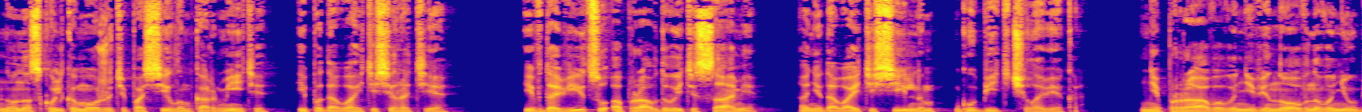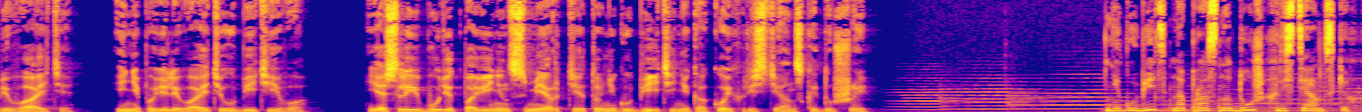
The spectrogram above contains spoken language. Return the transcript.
Но насколько можете по силам кормите и подавайте сироте. И вдовицу оправдывайте сами, а не давайте сильным губить человека. Ни правого, ни виновного не убивайте и не повелевайте убить его. Если и будет повинен смерти, то не губите никакой христианской души. Не губить напрасно душ христианских,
